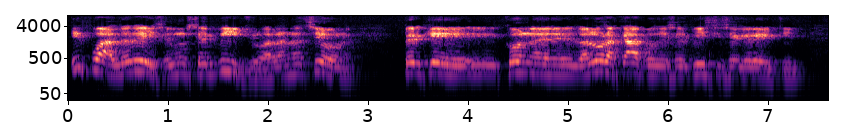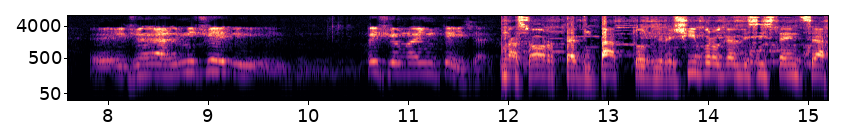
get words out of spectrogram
il quale rese un servigio alla nazione perché con eh, l'allora capo dei servizi segreti, eh, il generale Miceli, fece una intesa. Una sorta di patto di reciproca resistenza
